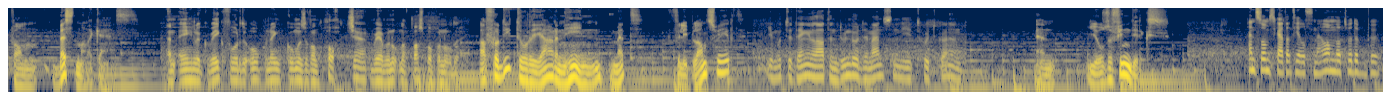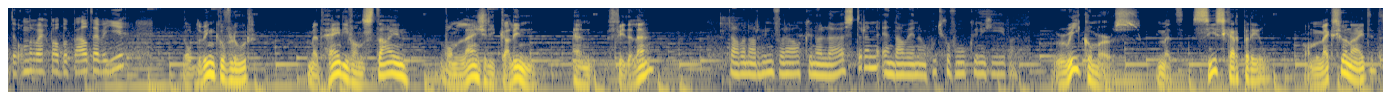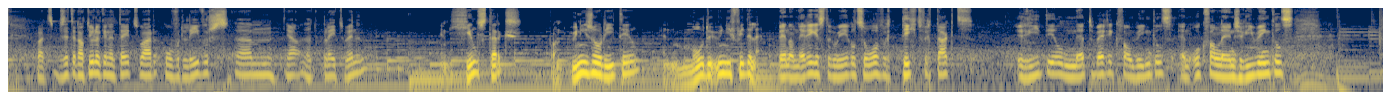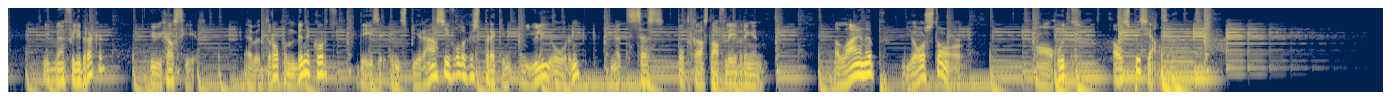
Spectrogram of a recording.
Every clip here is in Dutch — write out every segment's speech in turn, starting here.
van Best Mannequins. En eigenlijk week voor de opening komen ze van, oh tja, we hebben ook nog paspoppen nodig. Afrodite door de jaren heen met Philippe Landsweert Je moet de dingen laten doen door de mensen die het goed kunnen. en Josephine Dirks. En soms gaat dat heel snel, omdat we de, de onderwerpen al bepaald hebben hier. Op de winkelvloer met Heidi van Staaien van Lingerie Calin en Fidelin. Dat we naar hun verhaal kunnen luisteren en dat we hen een goed gevoel kunnen geven. Recommerce met C. Scherpereel van Max United we zitten natuurlijk in een tijd waar overlevers ehm, ja, het pleit winnen. en Giel Sterks van Unizo Retail en Mode Unie Fidelin. bijna nergens ter wereld zo over dicht vertakt retail-netwerk van winkels en ook van lingeriewinkels. Ik ben Philippe Rakke, uw gastheer. En we droppen binnenkort deze inspiratievolle gesprekken in jullie oren met zes podcastafleveringen. A line-up, your store. En goed als speciaalzaak.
